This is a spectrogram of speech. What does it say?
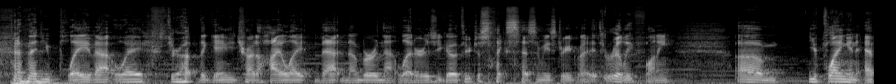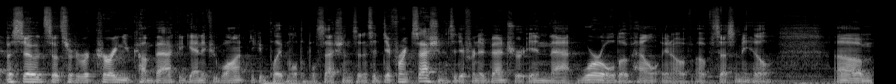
and then you play that way throughout the game. You try to highlight that number and that letter as you go through, just like Sesame Street, right? It's really funny. Um, you're playing an episode, so it's sort of recurring. You come back again if you want. You can play multiple sessions, and it's a different session. It's a different adventure in that world of hell, you know, of, of Sesame Hill. Um,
